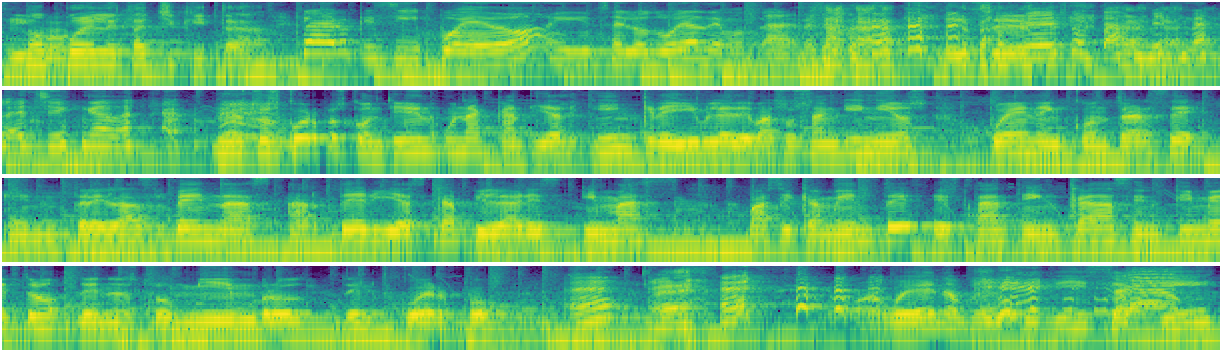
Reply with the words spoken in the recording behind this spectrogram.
sí, No como- puede, está chiquita. Claro que sí puedo y se los voy a demostrar. ¿no es cierto? Dice- Eso también a la chingada. Nuestros cuerpos contienen una cantidad increíble de vasos sanguíneos. Pueden encontrarse entre las venas, arterias, capilares y más. Básicamente están en cada centímetro de nuestro miembro del cuerpo. ¿Eh? ¿Eh? Bueno, pues así dice aquí.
